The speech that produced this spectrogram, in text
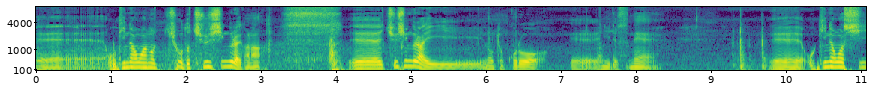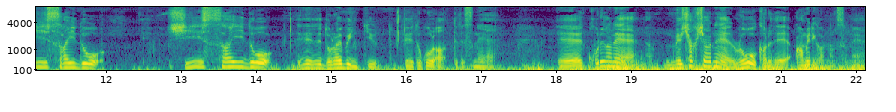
えー沖縄のちょうど中心ぐらいかな、えー中心ぐらいのところ、えーにですね、えー沖縄シーサイドシーサイド、えードライブインっていう、えーところがあってですね、えーこれがねめちゃくちゃねローカルでアメリカンなんですよね。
